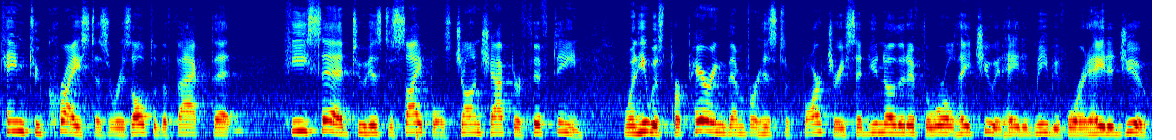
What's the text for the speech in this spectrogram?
came to Christ as a result of the fact that he said to his disciples, John chapter 15, when he was preparing them for his departure, he said, You know that if the world hates you, it hated me before it hated you.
